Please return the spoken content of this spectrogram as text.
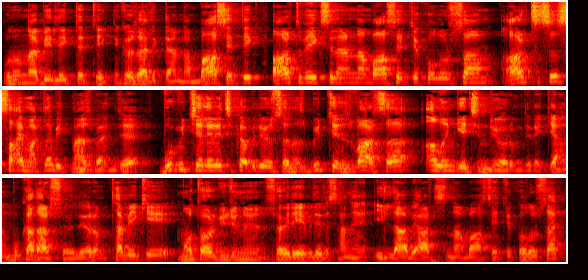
bununla birlikte teknik özelliklerinden bahsettik. Artı ve eksilerinden bahsedecek olursam artısı saymakla bitmez bence. Bu bütçelere çıkabiliyorsanız, bütçeniz varsa alın geçin diyorum direkt. Yani bu kadar söylüyorum. Tabii ki motor gücünü söyleyebiliriz hani illa bir artısından bahsedecek olursak.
